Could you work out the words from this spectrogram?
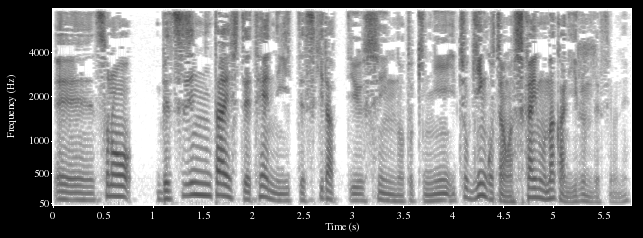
えー、その別人に対して手握って好きだっていうシーンの時に、一応銀子ちゃんは視界の中にいるんですよね。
